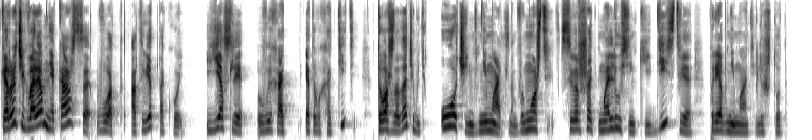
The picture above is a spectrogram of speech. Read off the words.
Короче говоря, мне кажется, вот, ответ такой. Если вы хотите этого хотите, то ваша задача быть очень внимательным. Вы можете совершать малюсенькие действия, приобнимать или что-то,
